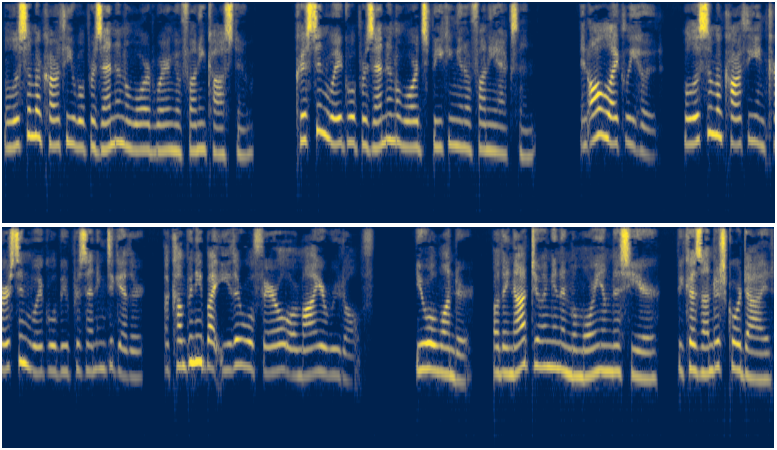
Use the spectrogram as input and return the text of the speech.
Melissa McCarthy will present an award wearing a funny costume. Kristen Wiig will present an award speaking in a funny accent. In all likelihood, Melissa McCarthy and Kirsten Wiig will be presenting together, accompanied by either Will Ferrell or Maya Rudolph. You will wonder, are they not doing an in memoriam this year, because underscore died,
